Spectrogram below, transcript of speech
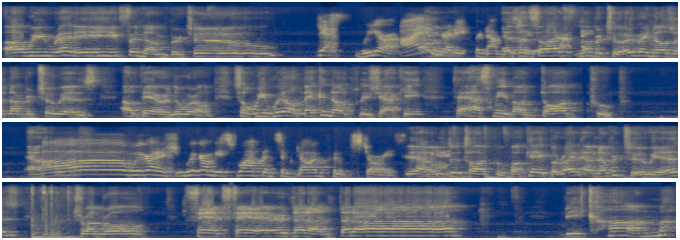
Are we ready for number two? Yes, we are. I am ready for number As two. aside Okay. number two, everybody knows what number two is out there in the world. So we will make a note, please, Jackie, to ask me about dog poop. afterwards. Oh, we're gonna we're gonna be swapping some dog poop stories. Yeah, Okay. we'll do dog poop. Okay, but right now, number two is drum roll, fanfare, da da da da. Become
